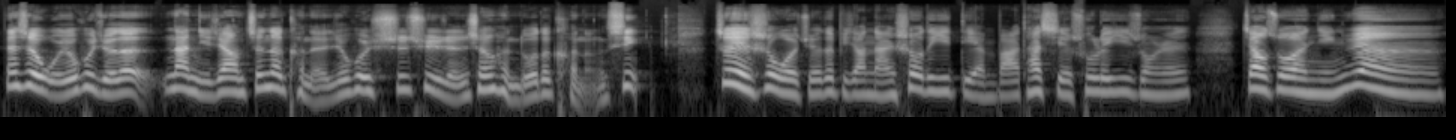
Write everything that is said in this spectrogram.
但是我就会觉得，那你这样真的可能就会失去人生很多的可能性。这也是我觉得比较难受的一点吧。他写出了一种人叫做宁愿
